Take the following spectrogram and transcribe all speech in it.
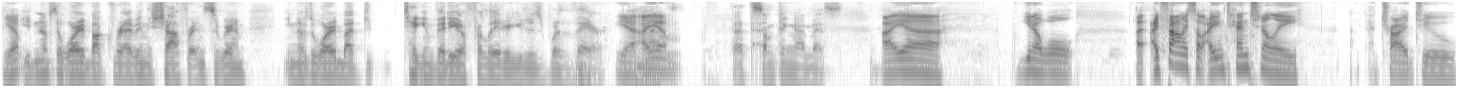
Yep. You didn't have to worry about grabbing the shot for Instagram. You didn't have to worry about d- taking video for later. You just were there. Yeah. And I am. That's something I miss. I uh you know, well I, I found myself I intentionally tried to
